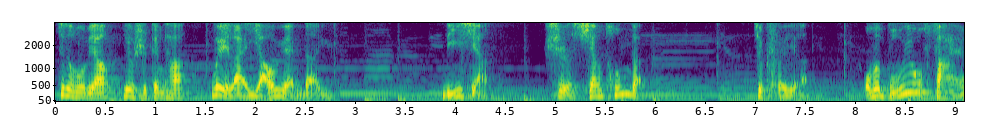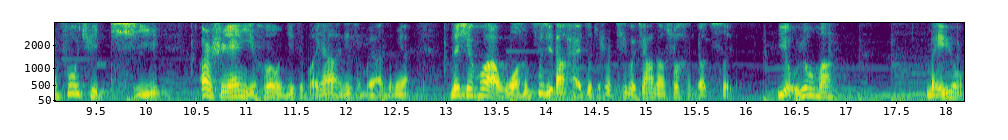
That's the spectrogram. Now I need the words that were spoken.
这个目标又是跟他未来遥远的理想是相通的就可以了。我们不用反复去提二十年以后你怎么样，你怎么样怎么样那些话，我们自己当孩子的时候听过家长说很多次，有用吗？没用，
